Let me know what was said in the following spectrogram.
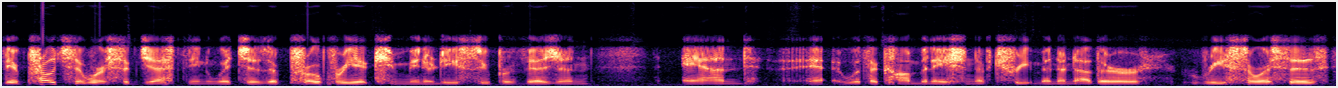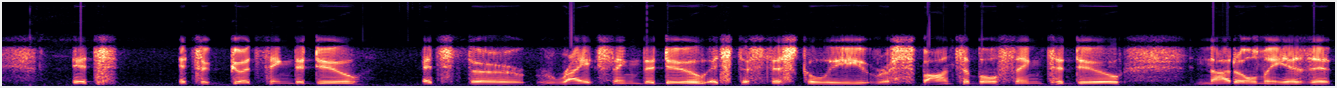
the approach that we're suggesting, which is appropriate community supervision and uh, with a combination of treatment and other resources, it's it's a good thing to do. It's the right thing to do. It's the fiscally responsible thing to do. Not only is it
